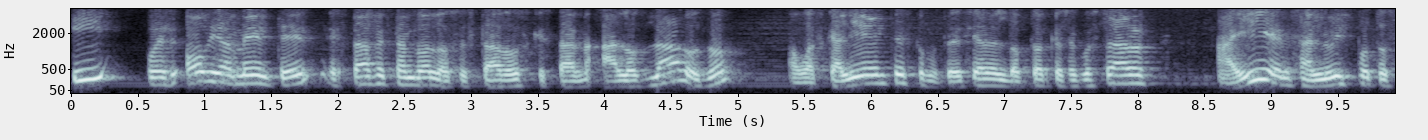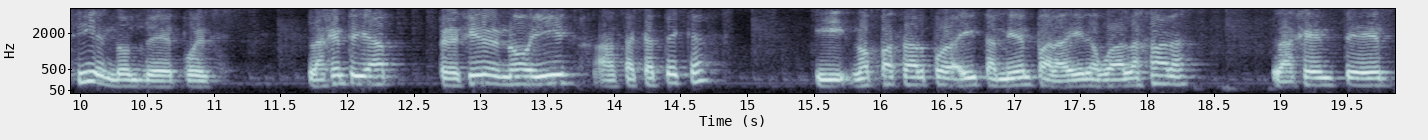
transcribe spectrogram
Y pues obviamente está afectando a los estados que están a los lados, ¿no? Aguascalientes, como te decía del doctor que secuestraron, ahí en San Luis Potosí, en donde pues la gente ya prefiere no ir a Zacatecas y no pasar por ahí también para ir a Guadalajara. La gente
